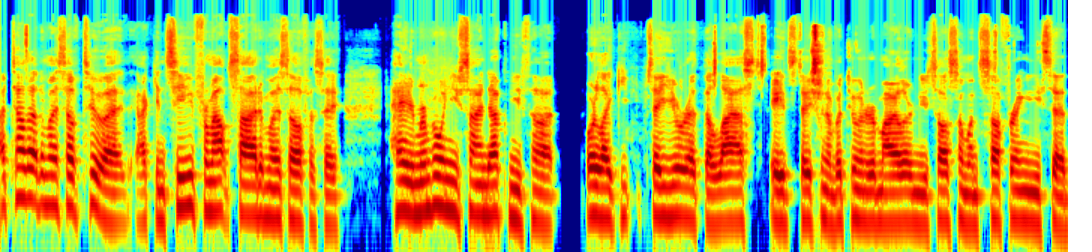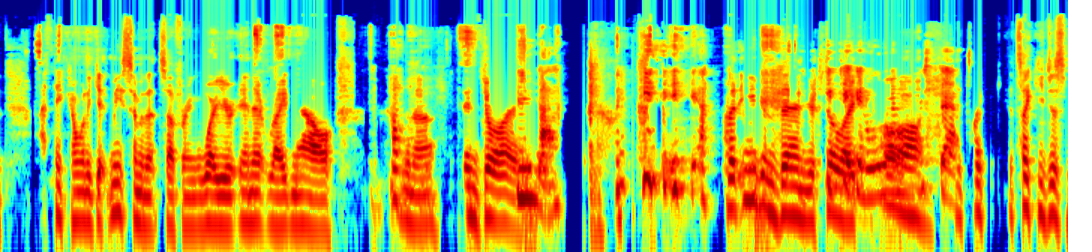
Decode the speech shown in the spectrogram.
I tell that to myself too. I, I can see from outside of myself. I say, "Hey, remember when you signed up and you thought, or like say you were at the last aid station of a 200 miler and you saw someone suffering and you said, I think I want to get me some of that suffering where you're in it right now. You know, enjoy. Yeah. yeah. But even then you're still you're like, oh, it's like, it's like you just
